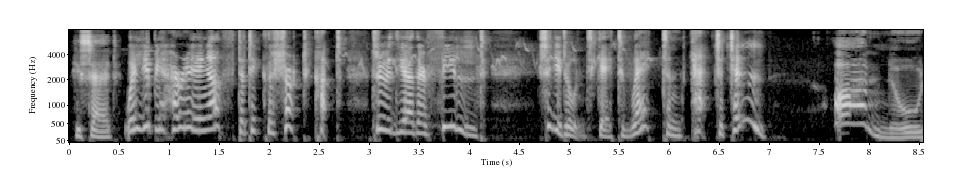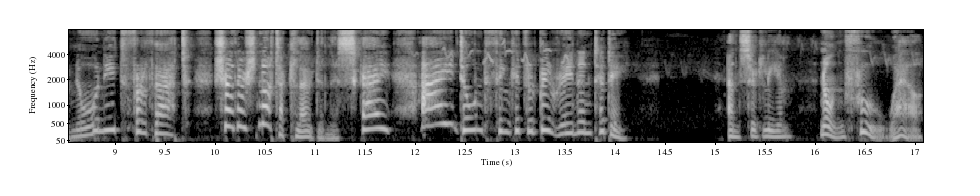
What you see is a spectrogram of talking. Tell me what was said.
he said. Will you be hurrying off to take the shortcut through the other field so you don't get wet and catch a chill? Ah, no, no need for that. Sure, there's not a cloud in the sky. I don't think it'll be raining today, answered Liam, knowing full well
